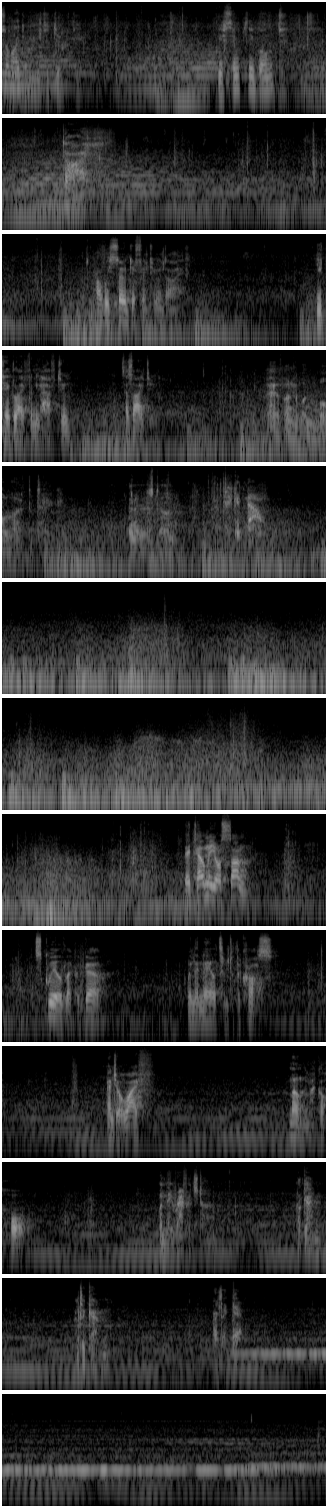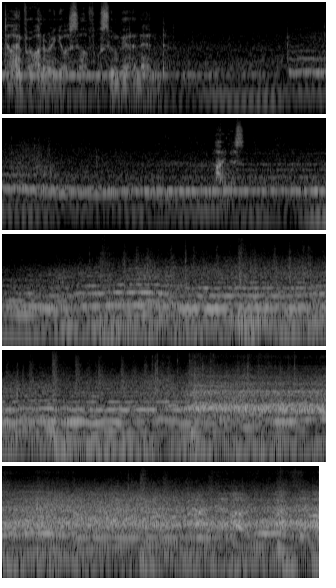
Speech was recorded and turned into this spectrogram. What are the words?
What am I going to do with you? You simply won't die. Are we so different, you and I? You take life when you have to, as I do. I have only one more life to take. Then it is done. Take it now. They tell me your son squealed like a girl when they nailed him to the cross. And your wife moaned like a whore when they ravaged her. Again and again and again. Time for honoring yourself will soon be at an end. Highness.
